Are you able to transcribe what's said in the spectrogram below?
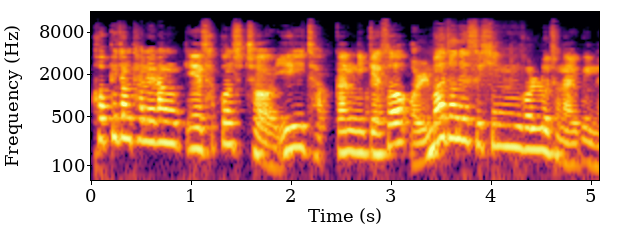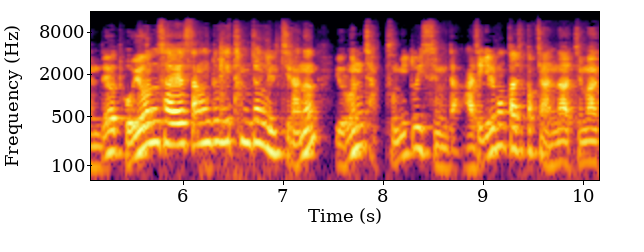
커피장 탈레랑의 사건 수첩 이 작가님께서 얼마 전에 쓰신 걸로 전 알고 있는데요. 도연사의 쌍둥이 탐정일지라는 이런 작품이 또 있습니다. 아직 1권까지밖에 안 나왔지만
